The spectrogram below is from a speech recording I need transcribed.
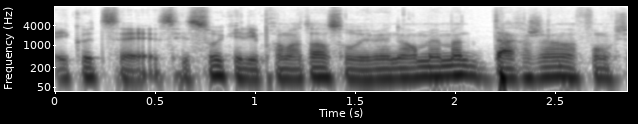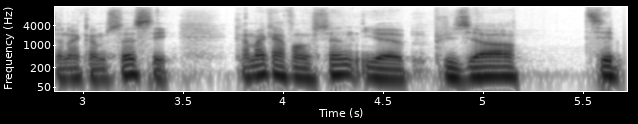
écoute, c'est sûr que les promoteurs sauvent énormément d'argent en fonctionnant comme ça. C'est comment ça fonctionne? Il y a plusieurs type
